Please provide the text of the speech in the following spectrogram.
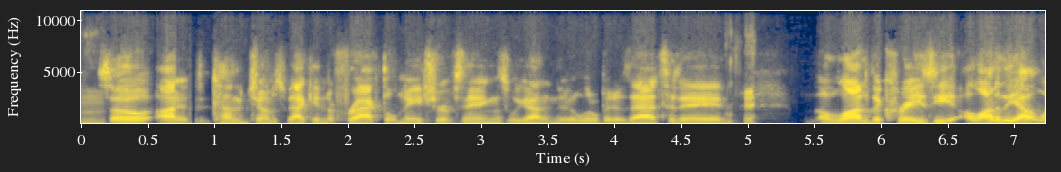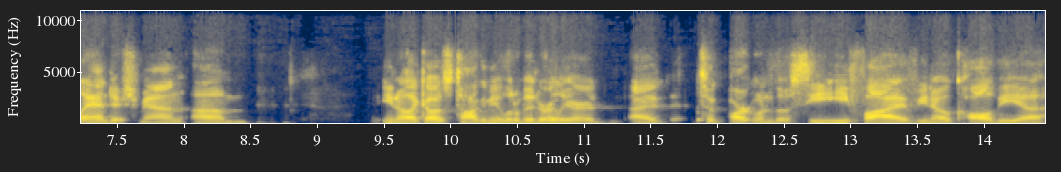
Mm. so I, it kind of jumps back into fractal nature of things. We got into a little bit of that today and a lot of the crazy a lot of the outlandish man. Um you know like i was talking to you a little bit earlier i took part one of those ce5 you know call the uh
